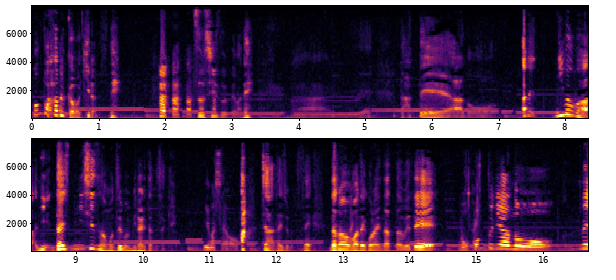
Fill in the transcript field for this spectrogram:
本当はるかはキラですね。2シーズンではね。だって、あの、あれ、2話は、に第2シーズンはもう全部見られたんでしたっけ？見えましたよ。あ、じゃあ大丈夫ですね。7話までご覧になった上で、もう本当にあの、ね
